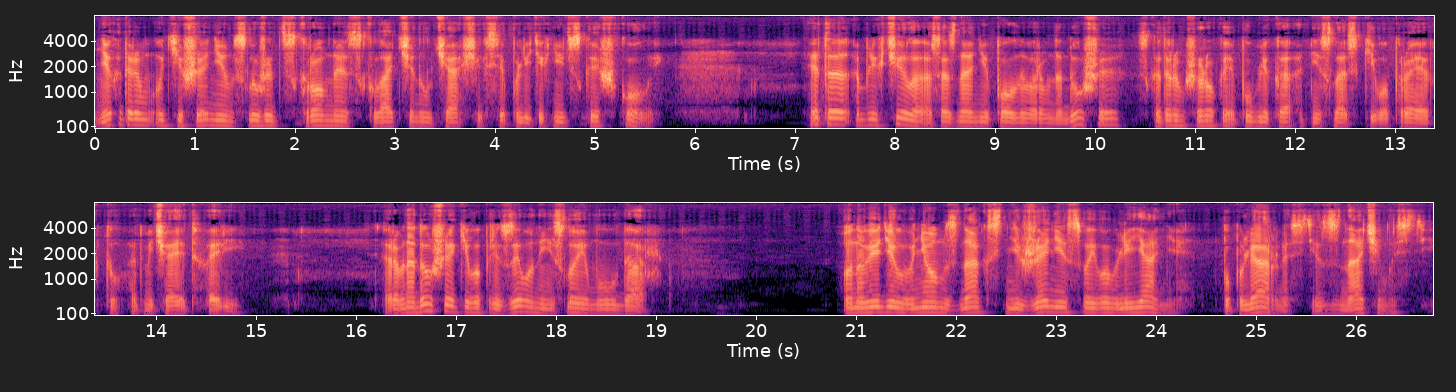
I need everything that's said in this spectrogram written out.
Некоторым утешением служит скромная складчина учащихся политехнической школы. Это облегчило осознание полного равнодушия, с которым широкая публика отнеслась к его проекту, отмечает Ферри. Равнодушие к его призыву нанесло ему удар. Он увидел в нем знак снижения своего влияния, популярности, значимости.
